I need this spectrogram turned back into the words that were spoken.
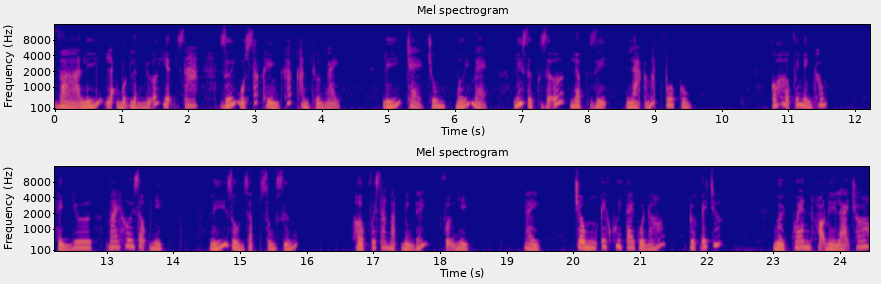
Và Lý lại một lần nữa hiện ra dưới một sắc hình khác hẳn thường ngày. Lý trẻ trung, mới mẻ, Lý rực rỡ, lập dị, lạ mắt vô cùng. Có hợp với mình không? Hình như vai hơi rộng nhỉ? Lý dồn dập sung sướng. Hợp với da mặt mình đấy, Phượng nhỉ? Này, trông cái khuy tay của nó, được đấy chứ? Người quen họ để lại cho.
